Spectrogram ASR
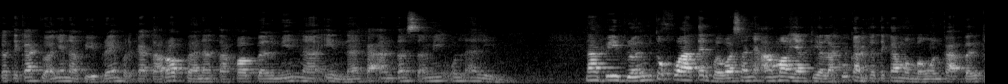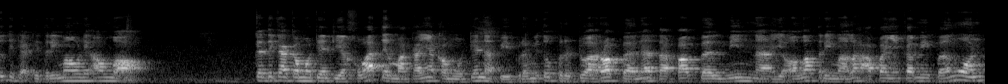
Ketika doanya Nabi Ibrahim berkata, Rabbana taqabbal minna innaka antas samiul alim. Nabi Ibrahim itu khawatir bahwasanya amal yang dia lakukan ketika membangun Ka'bah itu tidak diterima oleh Allah. Ketika kemudian dia khawatir, makanya kemudian Nabi Ibrahim itu berdoa, Rabbana taqabbal minna. Ya Allah, terimalah apa yang kami bangun.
